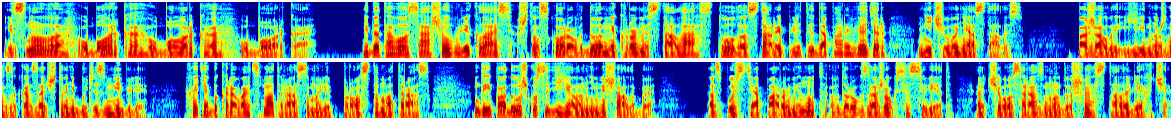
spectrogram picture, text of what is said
И снова уборка, уборка, уборка. И до того Саша увлеклась, что скоро в доме, кроме стола, стула, старой плиты до пары ведер, ничего не осталось. Пожалуй, ей нужно заказать что-нибудь из мебели. Хотя бы кровать с матрасом или просто матрас. Да и подушку с одеялом не мешало бы. А спустя пару минут вдруг зажегся свет, отчего сразу на душе стало легче.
